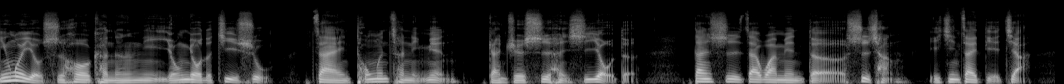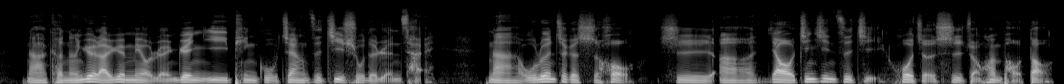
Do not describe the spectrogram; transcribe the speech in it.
因为有时候可能你拥有的技术在同文层里面感觉是很稀有的，但是在外面的市场已经在叠价，那可能越来越没有人愿意聘雇这样子技术的人才。那无论这个时候是呃要精进自己，或者是转换跑道，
